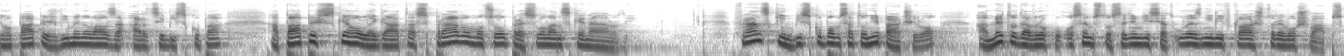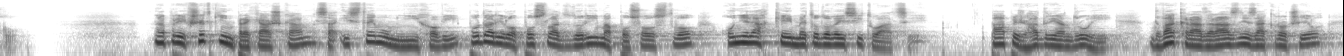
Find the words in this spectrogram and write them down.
ho pápež vymenoval za arcibiskupa a pápežského legáta s právomocou pre slovanské národy. Franským biskupom sa to nepáčilo a metoda v roku 870 uväznili v kláštore vo Švábsku. Napriek všetkým prekážkam sa istému mníchovi podarilo poslať do Ríma posolstvo o neľahkej metodovej situácii. Pápež Hadrian II dvakrát rázne zakročil,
